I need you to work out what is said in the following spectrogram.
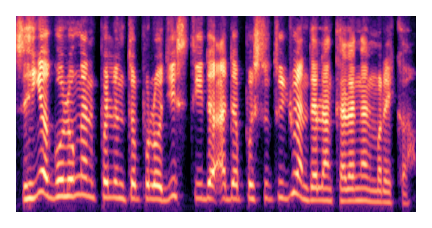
Sehingga golongan paleontologis tidak ada persetujuan dalam kalangan mereka.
